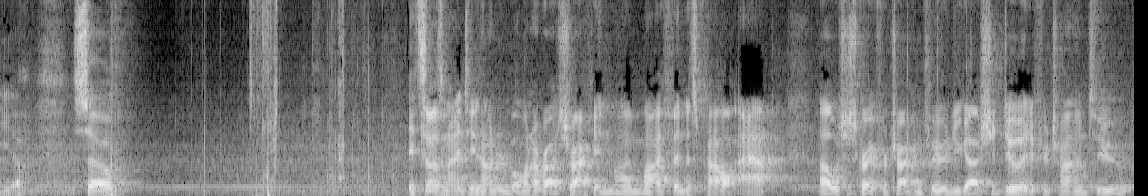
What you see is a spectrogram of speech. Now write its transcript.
yeah. So it says 1900, but whenever I track it in my MyFitnessPal app, uh, which is great for tracking food, you guys should do it if you're trying to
